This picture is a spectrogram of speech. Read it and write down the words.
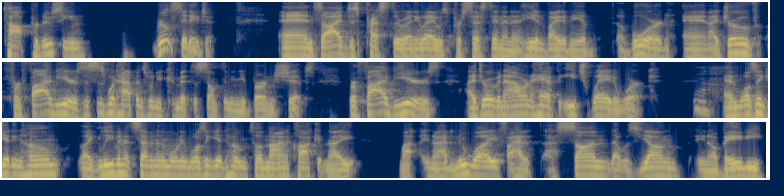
top producing real estate agent. And so I just pressed through anyway. I was persistent, and he invited me aboard. And I drove for five years. This is what happens when you commit to something and you burn ships. For five years, I drove an hour and a half each way to work, and wasn't getting home. Like leaving at seven in the morning, wasn't getting home till nine o'clock at night my you know I had a new wife, I had a, a son that was young, you know, a baby.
